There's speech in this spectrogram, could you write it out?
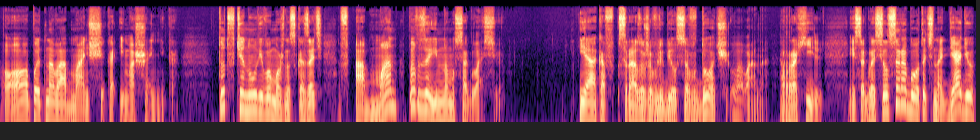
опытного обманщика и мошенника. Тот втянул его, можно сказать, в обман по взаимному согласию. Иаков сразу же влюбился в дочь Лавана, Рахиль, и согласился работать на дядю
